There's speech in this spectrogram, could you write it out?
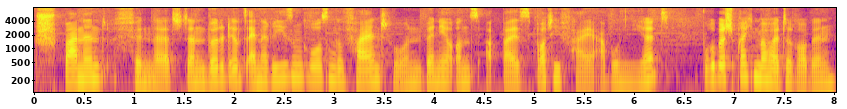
spannend findet, dann würdet ihr uns einen riesengroßen Gefallen tun, wenn ihr uns bei Spotify abonniert. Worüber sprechen wir heute, Robin?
